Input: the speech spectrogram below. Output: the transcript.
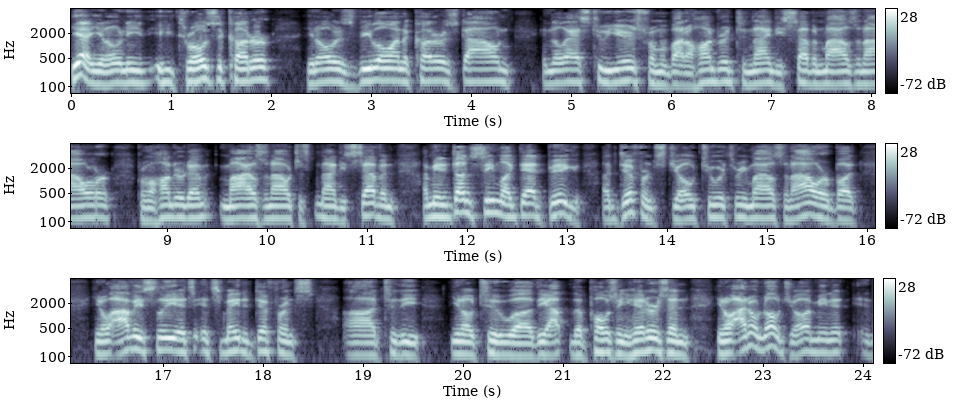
Yeah, you know, and he he throws the cutter. You know, his velo on the cutter is down in the last two years from about 100 to 97 miles an hour, from 100 miles an hour to 97. I mean, it doesn't seem like that big a difference, Joe, two or three miles an hour, but you know, obviously it's it's made a difference uh, to the you know to uh, the the opposing hitters, and you know, I don't know, Joe. I mean, it, it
